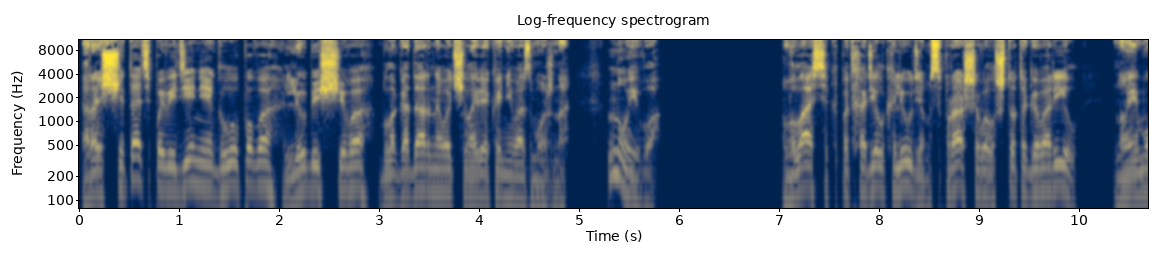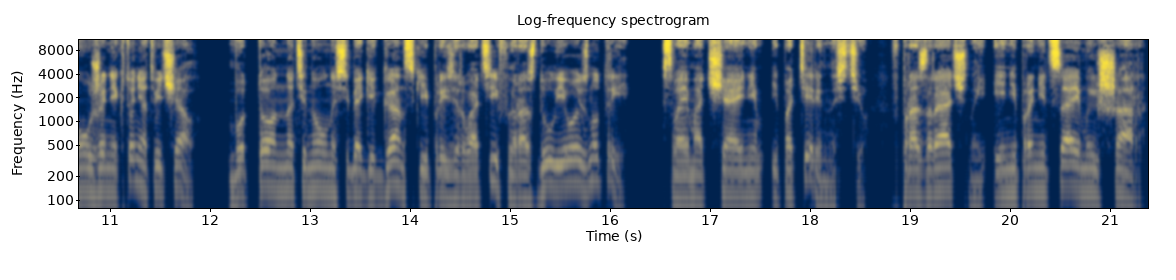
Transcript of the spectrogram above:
Рассчитать поведение глупого, любящего, благодарного человека невозможно. Ну его. Власик подходил к людям, спрашивал, что-то говорил, но ему уже никто не отвечал, будто он натянул на себя гигантский презерватив и раздул его изнутри, своим отчаянием и потерянностью, в прозрачный и непроницаемый шар,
